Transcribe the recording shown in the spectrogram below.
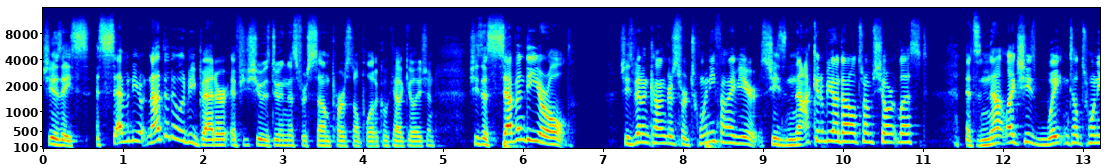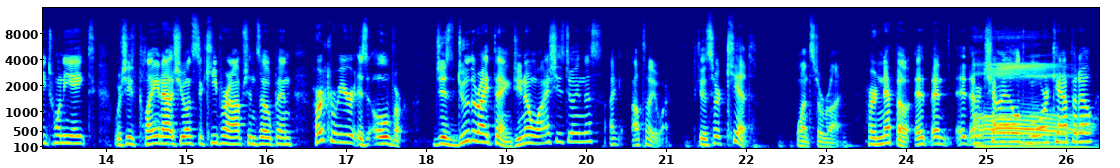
She is a 70 year not that it would be better if she was doing this for some personal political calculation. She's a 70 year old She's been in Congress for 25 years. She's not going to be on Donald Trump's short list. It's not like she's waiting until 2028 where she's playing out. She wants to keep her options open. Her career is over. Just do the right thing. Do you know why she's doing this? I, I'll tell you why. Because her kid wants to run. Her nepo and, and, and her child, Moore oh. Capito.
